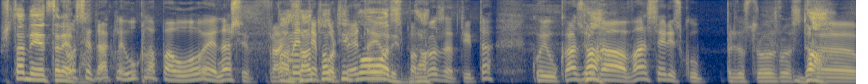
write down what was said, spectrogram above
šta ne treba. To se dakle uklapa u ove naše fragmente zato ti portreta Josipa da. Broza Tita koji ukazuju Da. na vanserijsku predostrožnost, Da. e,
